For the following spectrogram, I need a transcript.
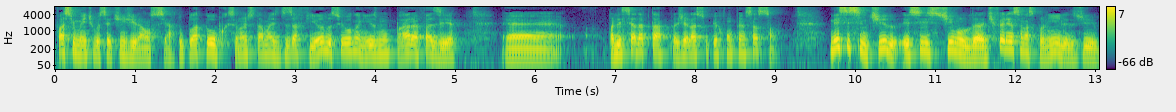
facilmente você atingirá um certo platô, porque você não está mais desafiando o seu organismo para fazer, é, para ele se adaptar, para gerar supercompensação. Nesse sentido, esse estímulo da diferença nas planilhas, de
